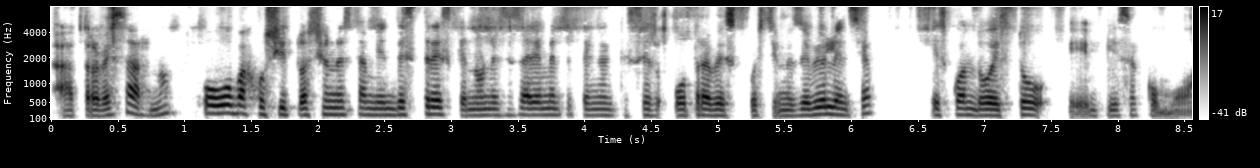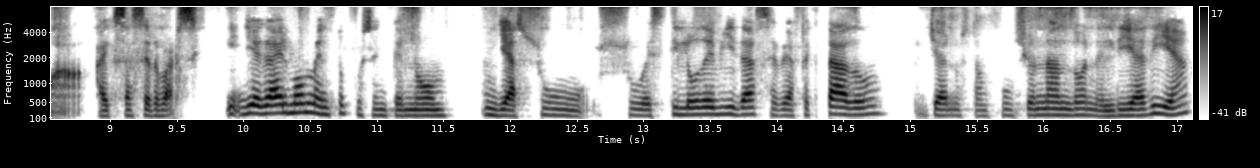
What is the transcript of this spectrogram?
atravesar, ¿no? O bajo situaciones también de estrés que no necesariamente tengan que ser otra vez cuestiones de violencia, es cuando esto empieza como a, a, exacerbarse. Y llega el momento pues en que no, ya su, su estilo de vida se ve afectado, ya no están funcionando en el día a día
